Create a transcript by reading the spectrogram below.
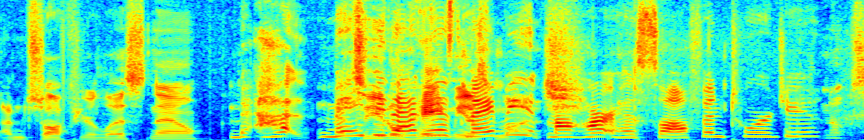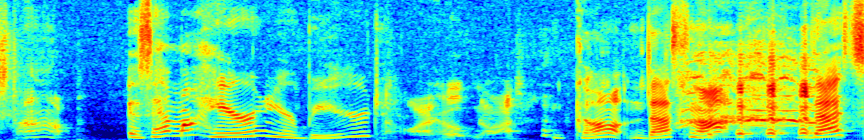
I'm just off your list now. I- maybe you don't that hate is. me as Maybe much. my heart has softened toward you. No, stop. Is that my hair in your beard? No, I hope not. God, that's not. That's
